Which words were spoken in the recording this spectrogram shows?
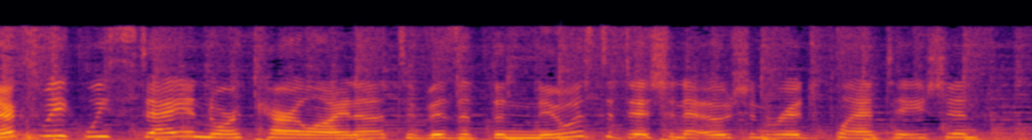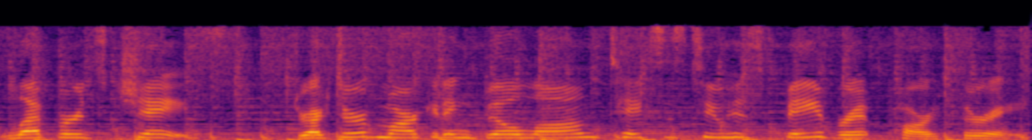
Next week, we stay in North Carolina to visit the newest addition at Ocean Ridge Plantation, Leopard's Chase. Director of Marketing Bill Long takes us to his favorite par 3.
